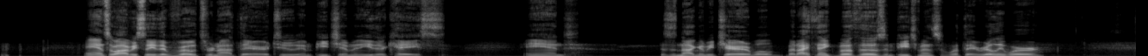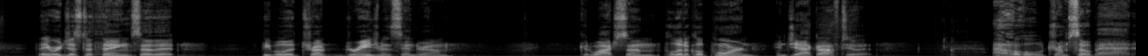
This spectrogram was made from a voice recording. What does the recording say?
and so obviously the votes were not there to impeach him in either case. And this is not going to be charitable, but I think both those impeachments, what they really were, they were just a thing so that people with Trump derangement syndrome could watch some political porn and jack off to it. Oh, Trump's so bad.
